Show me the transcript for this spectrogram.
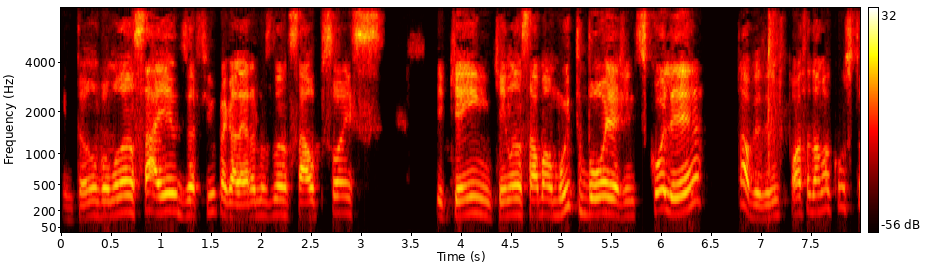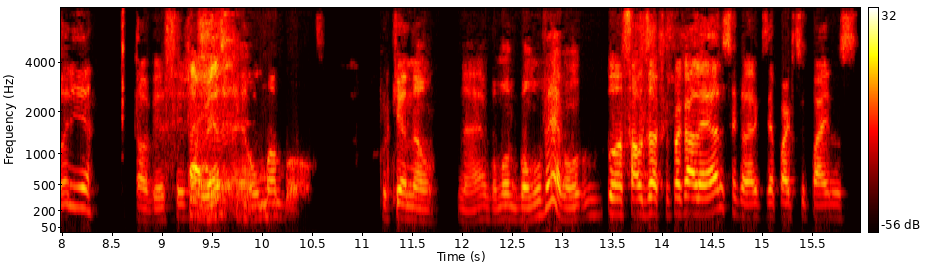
Então vamos lançar aí o desafio pra galera nos lançar opções. E quem, quem lançar uma muito boa e a gente escolher, talvez a gente possa dar uma consultoria. Talvez seja Talvez. é, uma boa. Por que não? Né? Vamos, vamos ver, vamos lançar o desafio pra galera. Se a galera quiser participar e nos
